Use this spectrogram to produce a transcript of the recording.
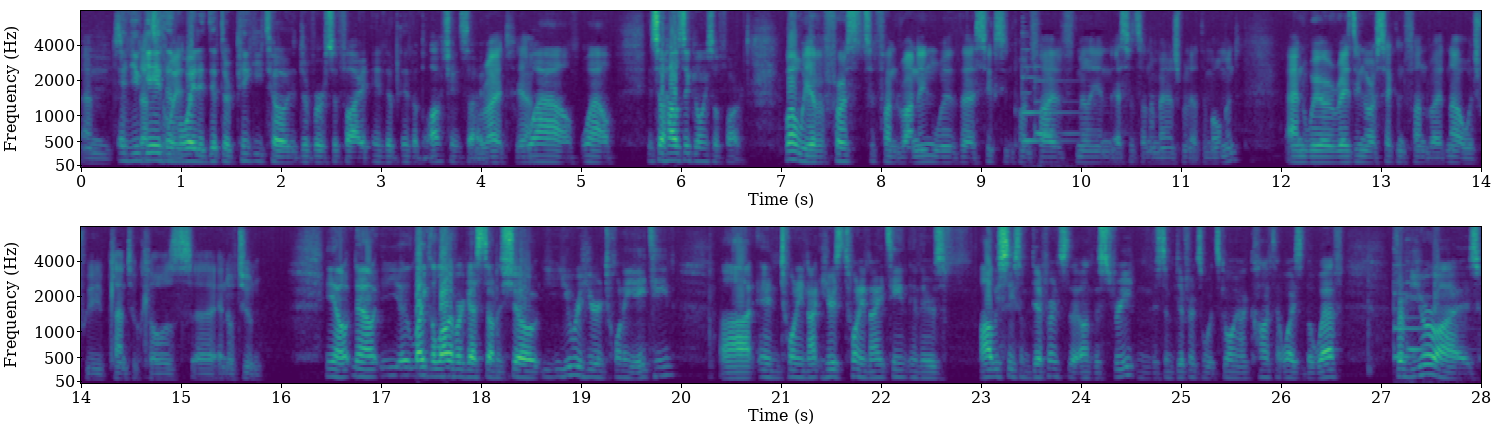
and, and you gave the them a way to dip their pinky toe to diversify in the in the blockchain side. Right. Yeah. Wow. Wow. And so, how's it going so far? Well, we have a first fund running with uh, 16.5 million assets under management at the moment, and we're raising our second fund right now, which we plan to close uh, end of June. You know, now like a lot of our guests on the show, you were here in 2018. Uh, in 29, here's 2019, and there's obviously some difference on the street, and there's some difference in what's going on content-wise at the WEF. From your eyes,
